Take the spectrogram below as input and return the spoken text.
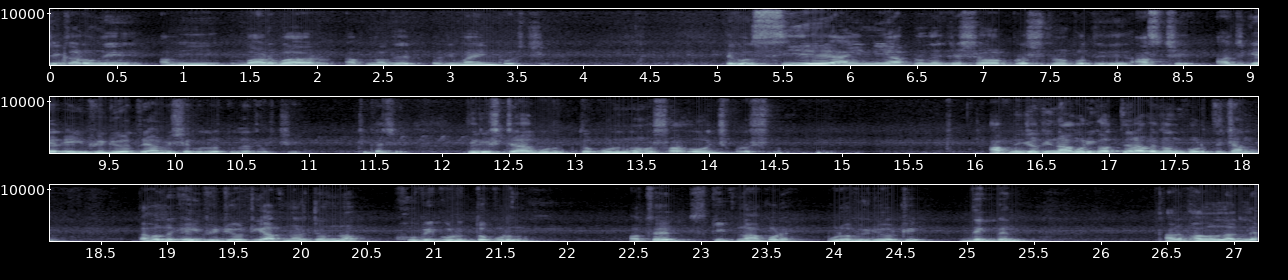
যে কারণে আমি বারবার আপনাদের রিমাইন্ড করছি। দেখুন সিএ আইন নিয়ে আপনাদের যেসব প্রশ্ন প্রতিদিন আসছে, আজকের এই ভিডিওতে আমি সেগুলো তুলে ধরছি। ঠিক আছে? তিরিশটা গুরুত্বপূর্ণ সহজ প্রশ্ন। আপনি যদি নাগরিকত্বের আবেদন করতে চান, তাহলে এই ভিডিওটি আপনার জন্য খুবই গুরুত্বপূর্ণ। অতএব স্কিপ না করে পুরো ভিডিওটি দেখবেন। আর ভালো লাগলে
